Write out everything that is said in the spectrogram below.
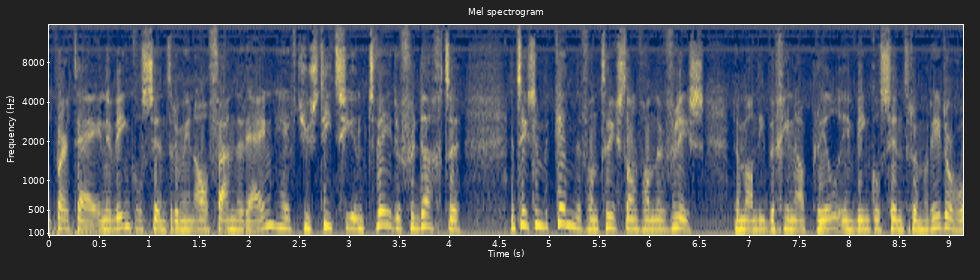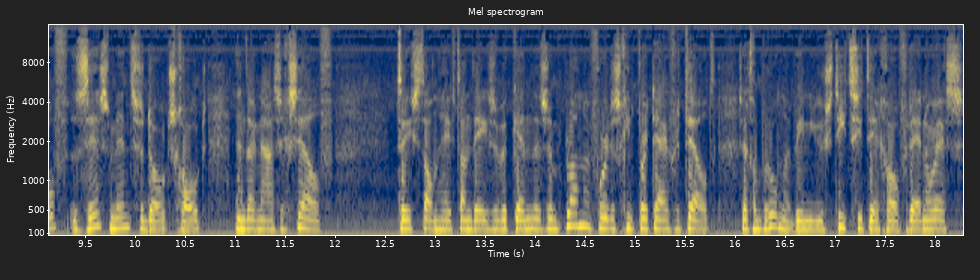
schietpartij in een winkelcentrum in Alphen aan de Rijn heeft justitie een tweede verdachte. Het is een bekende van Tristan van der Vlis, de man die begin april in winkelcentrum Ridderhof zes mensen doodschoot en daarna zichzelf. Tristan heeft aan deze bekende zijn plannen voor de schietpartij verteld, zeggen bronnen binnen justitie tegenover de NOS.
